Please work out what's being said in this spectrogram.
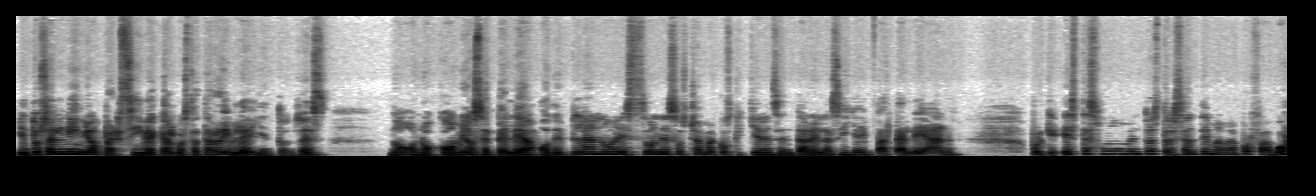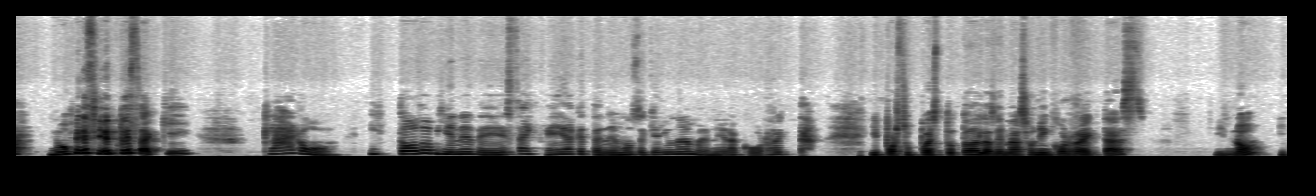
Y entonces el niño percibe que algo está terrible y entonces, ¿no? O no come o se pelea o de plano es, son esos chamacos que quieren sentar en la silla y patalean. Porque este es un momento estresante, mamá, por favor, no me sientes aquí. Claro, y todo viene de esa idea que tenemos de que hay una manera correcta. Y por supuesto, todas las demás son incorrectas, y no, y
